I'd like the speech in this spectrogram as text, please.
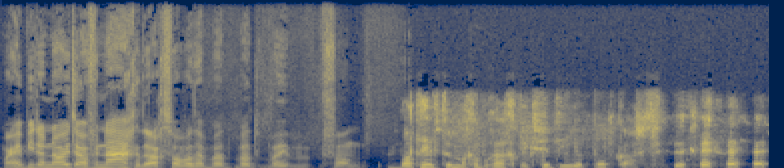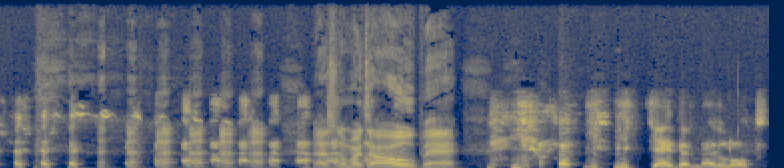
Maar heb je daar nooit over nagedacht? Van wat, wat, wat, van... wat heeft hem gebracht? Ik zit in je podcast. dat is nog maar te hopen, hè? jij bent mijn lot.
